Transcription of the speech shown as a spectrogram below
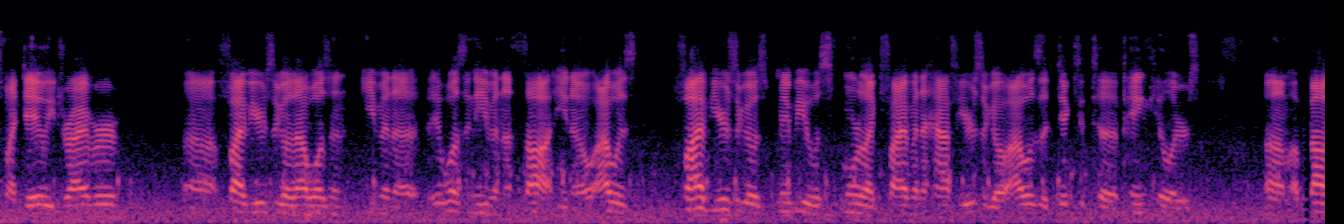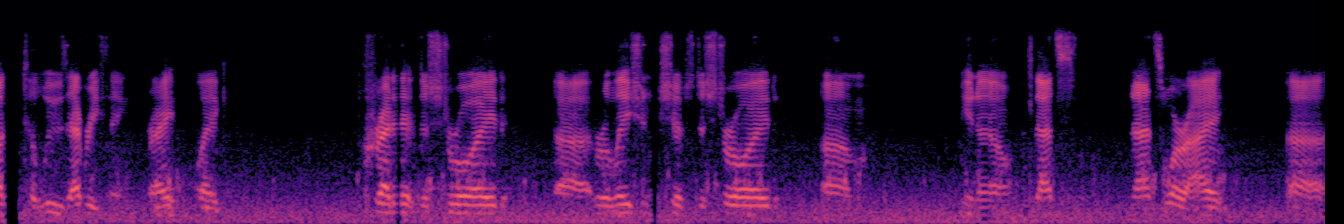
it's my daily driver. Uh, five years ago, that wasn't even a it wasn't even a thought. You know, I was five years ago, maybe it was more like five and a half years ago. I was addicted to painkillers, um, about to lose everything. Right, like credit destroyed, uh, relationships destroyed. Um, you know, that's that's where I uh,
